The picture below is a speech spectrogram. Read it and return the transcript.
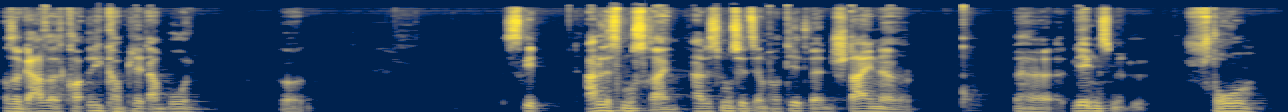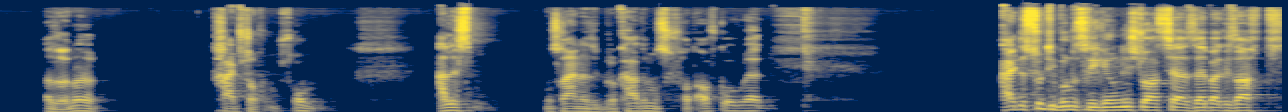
Also Gaza liegt komplett am Boden. So. Es gibt, alles muss rein. Alles muss jetzt importiert werden. Steine, äh, Lebensmittel, Strom, also ne, Treibstoff und Strom. Alles muss rein. Also die Blockade muss sofort aufgehoben werden. Das tut die Bundesregierung nicht. Du hast ja selber gesagt,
